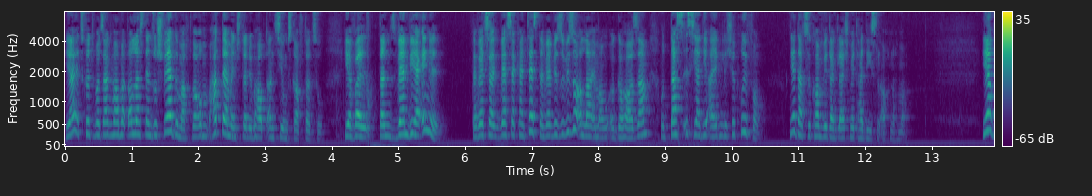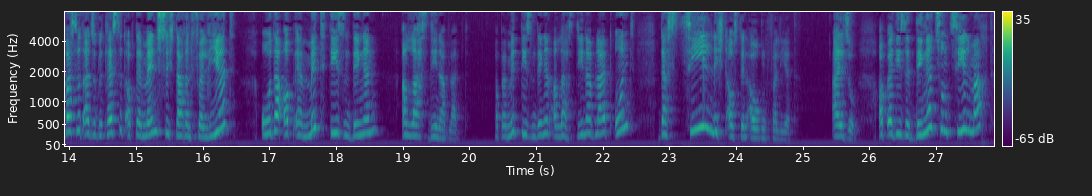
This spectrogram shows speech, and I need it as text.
Ja, jetzt könnte man sagen, warum hat Allah es denn so schwer gemacht? Warum hat der Mensch denn überhaupt Anziehungskraft dazu? Ja, weil dann wären wir ja Engel. Da wäre es ja, ja kein Test, dann wären wir sowieso Allah im Gehorsam. Und das ist ja die eigentliche Prüfung. Ja, dazu kommen wir dann gleich mit Hadithen auch nochmal. Ja, was wird also getestet? Ob der Mensch sich darin verliert oder ob er mit diesen Dingen Allahs Diener bleibt. Ob er mit diesen Dingen Allahs Diener bleibt und das Ziel nicht aus den Augen verliert. Also, ob er diese Dinge zum Ziel macht,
